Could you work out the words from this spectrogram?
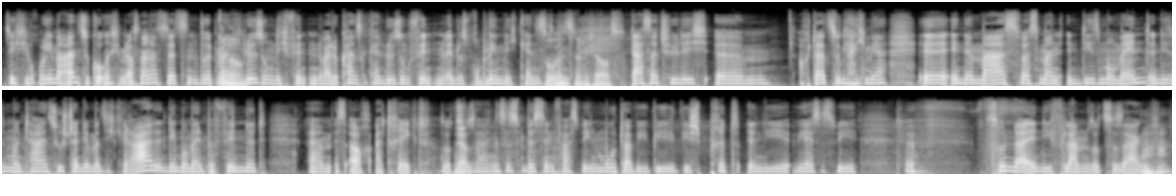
sich die Probleme anzugucken, sich damit auseinanderzusetzen, wird man genau. die Lösung nicht finden, weil du kannst keine Lösung finden, wenn du das Problem nicht kennst. So sieht es nämlich aus. Das natürlich, ähm, auch dazu gleich mehr, äh, in dem Maß, was man in diesem Moment, in diesem mentalen Zustand, in dem man sich gerade in dem Moment befindet, ähm, es auch erträgt, sozusagen. Ja. Es ist ein bisschen fast wie ein Motor, wie, wie, wie Sprit in die, wie heißt es, wie äh, Zunder in die Flammen sozusagen. Mhm.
